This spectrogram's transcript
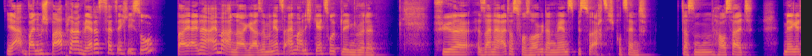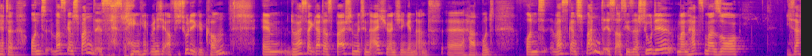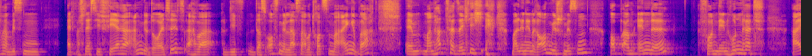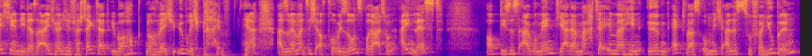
Ja, bei einem Sparplan wäre das tatsächlich so. Bei einer Eimeranlage, also wenn man jetzt einmalig Geld zurücklegen würde für seine Altersvorsorge, dann wären es bis zu 80 Prozent dass ein Haushalt mehr Geld hätte. Und was ganz spannend ist, deswegen bin ich auf die Studie gekommen. Ähm, du hast ja gerade das Beispiel mit den Eichhörnchen genannt, äh, Hartmut. Und was ganz spannend ist aus dieser Studie, man hat es mal so, ich sag mal ein bisschen etwas laissez-faire angedeutet, aber die, das offen gelassen, aber trotzdem mal eingebracht. Ähm, man hat tatsächlich mal in den Raum geschmissen, ob am Ende von den 100 Eicheln, die das Eichhörnchen versteckt hat, überhaupt noch welche übrig bleiben. Ja, also wenn man sich auf Provisionsberatung einlässt, ob dieses Argument, ja, da macht er immerhin irgendetwas, um nicht alles zu verjubeln,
